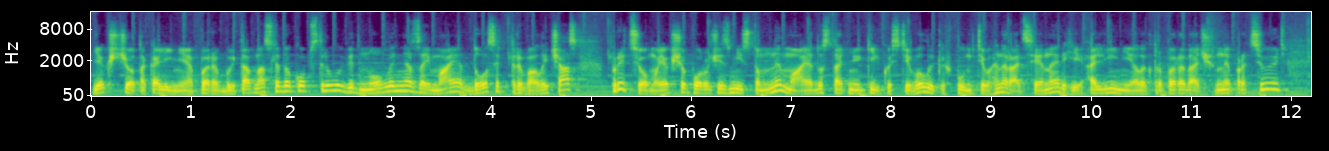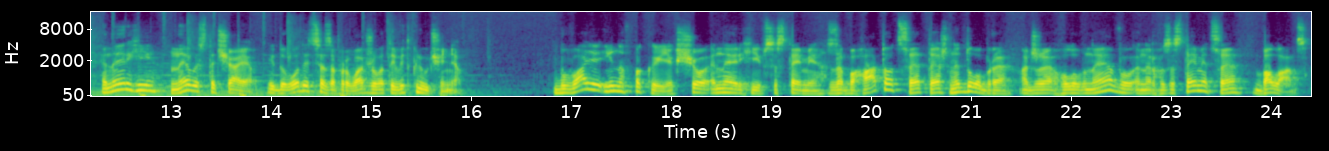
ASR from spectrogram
Якщо така лінія перебита внаслідок обстрілу, відновлення займає досить тривалий час. При цьому, якщо поруч із містом немає достатньої кількості великих пунктів генерації енергії, а лінії електропередач не працюють, енергії не вистачає і доводиться запроваджувати відключення. Буває і навпаки, якщо енергії в системі забагато, це теж недобре, адже головне в енергосистемі це баланс.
